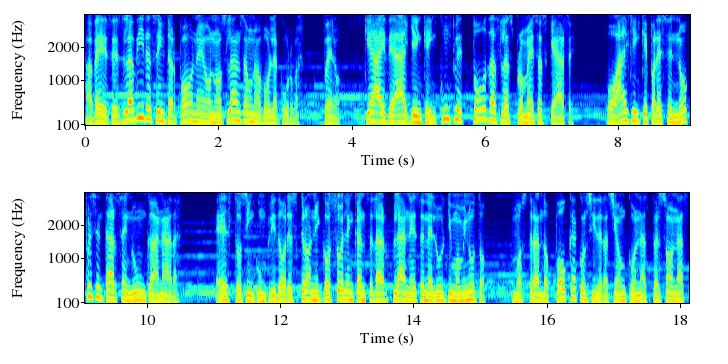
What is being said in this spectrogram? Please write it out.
A veces la vida se interpone o nos lanza una bola curva. Pero, ¿qué hay de alguien que incumple todas las promesas que hace? O alguien que parece no presentarse nunca a nada. Estos incumplidores crónicos suelen cancelar planes en el último minuto, mostrando poca consideración con las personas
